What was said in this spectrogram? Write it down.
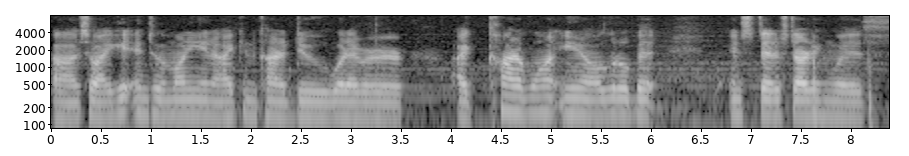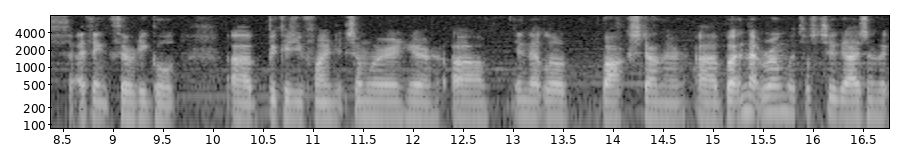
Uh, so I get into the money and I can kind of do whatever I kind of want, you know, a little bit instead of starting with I think 30 gold uh, because you find it somewhere in here uh, in that little box down there. Uh, but in that room with those two guys, and the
